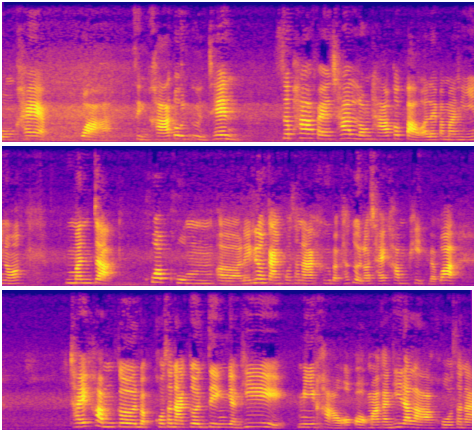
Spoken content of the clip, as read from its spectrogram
วงแคบกว่าสินค้าตัวอื่นๆ เช่น เสื้อผ้าแฟชั่น รองเท้ากระเป๋าอะไรประมาณนี้เนาะ มันจะควบคุมในเรื่องการโฆษณาคือแบบถ้าเกิดเราใช้คำผิดแบบว่า ใช้คำเกินแบบโฆษณาเกินจริงอย่างที่มีข่าวออกออกมากันที่ดาราโฆษณา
